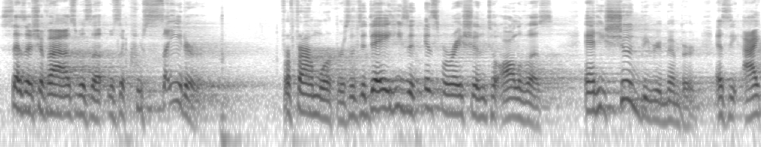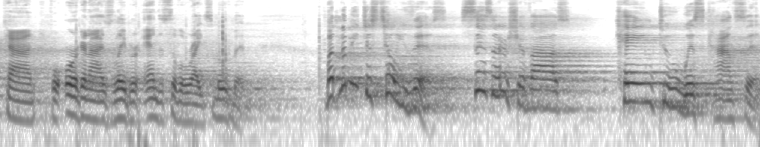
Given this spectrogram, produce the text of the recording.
Cesar Chavez was a, was a crusader for farm workers, and today he's an inspiration to all of us. And he should be remembered as the icon for organized labor and the civil rights movement. But let me just tell you this Cesar Chavez came to Wisconsin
